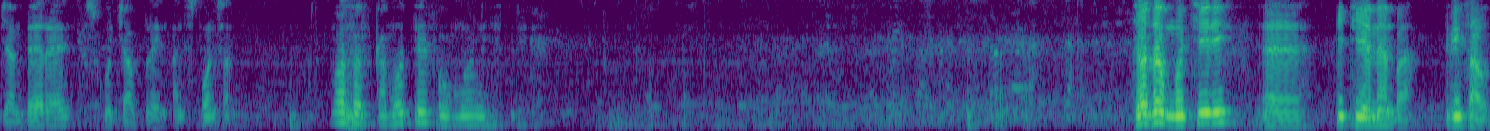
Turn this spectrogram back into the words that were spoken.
Jambere, school chaplain and sponsor. Moses Kamote for morning history. Joseph Muchiri, uh, PTA member, 3 South.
